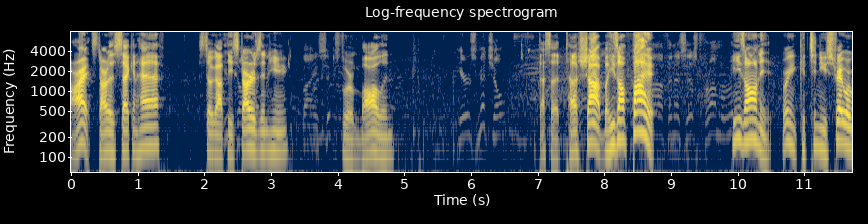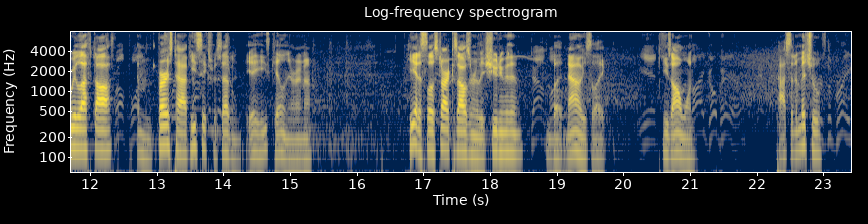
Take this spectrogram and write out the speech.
All right, start of the second half. Still got these starters in here By 16. who are balling. Here's Mitchell. That's a tough shot, but he's on fire. Off an assist from He's on it. We're going to continue straight where we left off. In the first half, he's 6 for 7. Yeah, he's killing it right now. He had a slow start because I wasn't really shooting with him. But now he's like, he's on one. pass it to Mitchell. Here's the break.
